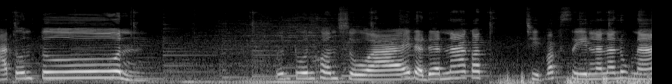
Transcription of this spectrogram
อาตุนตุนตุนตุนคนสวย เดี๋ยวเดือนหน้าก็ฉีดวัคซีนแล้วนะลูกนะ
